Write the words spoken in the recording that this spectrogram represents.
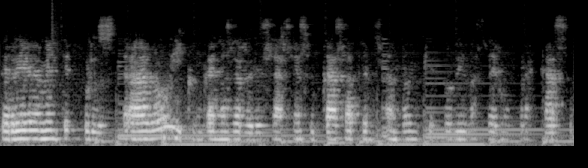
terriblemente frustrado y con ganas de regresarse a su casa pensando en que todo iba a ser un fracaso.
